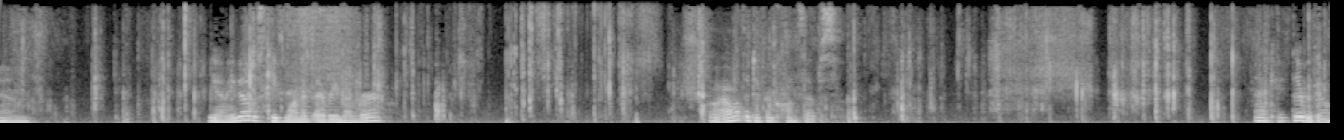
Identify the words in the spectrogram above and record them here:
Um, yeah, maybe I'll just keep one of every member. Oh, I want the different concepts. Okay, there we go.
